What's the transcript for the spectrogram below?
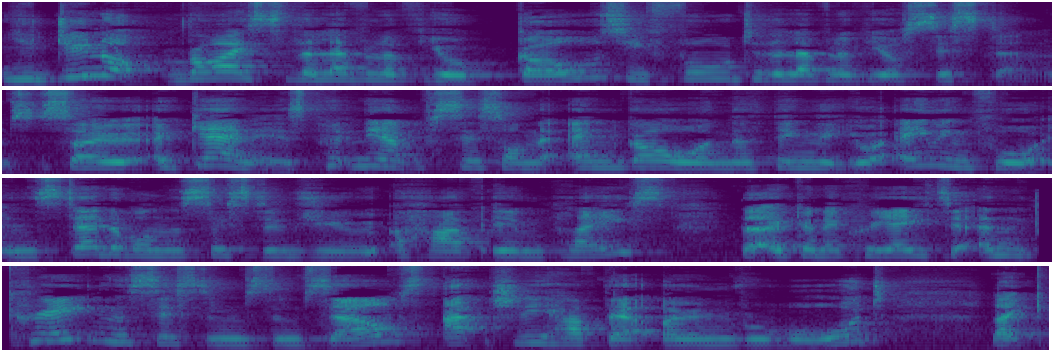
you do not rise to the level of your goals, you fall to the level of your systems. So again, it's putting the emphasis on the end goal and the thing that you're aiming for instead of on the systems you have in place that are going to create it. And creating the systems themselves actually have their own reward. Like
